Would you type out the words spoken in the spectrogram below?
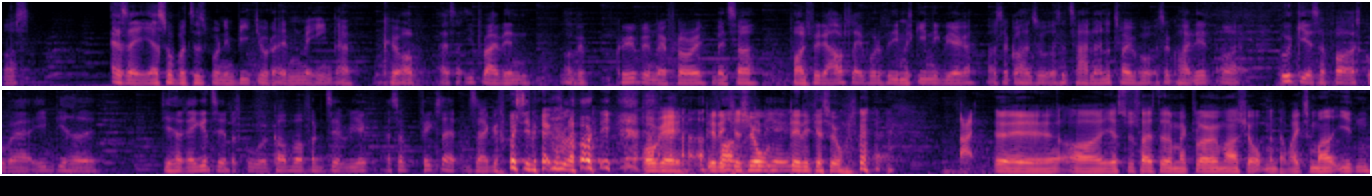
også. Altså, jeg så på et tidspunkt en video derinde med en, der kører op, altså i drive-in, og vil købe en McFlurry, men så får han selvfølgelig afslag på det, fordi maskinen ikke virker. Og så går han så ud, og så tager han andet tøj på, og så går han ind og udgiver sig for at skulle være en, de havde de havde ringet til, der skulle komme og få det til at virke. Og så fikser han den, så han kan få sin McFlurry. Okay, dedikation, dedikation. Nej, øh, og jeg synes faktisk, det der McFlurry er meget sjovt, men der var ikke så meget i den.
